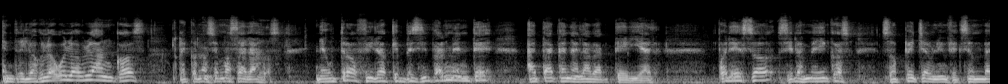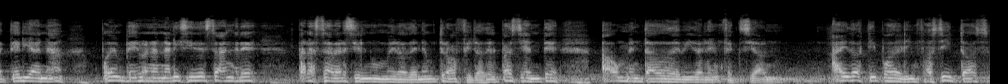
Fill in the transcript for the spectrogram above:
Entre los glóbulos blancos reconocemos a los neutrófilos que principalmente atacan a las bacterias. Por eso, si los médicos sospechan una infección bacteriana, pueden pedir un análisis de sangre para saber si el número de neutrófilos del paciente ha aumentado debido a la infección. Hay dos tipos de linfocitos,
